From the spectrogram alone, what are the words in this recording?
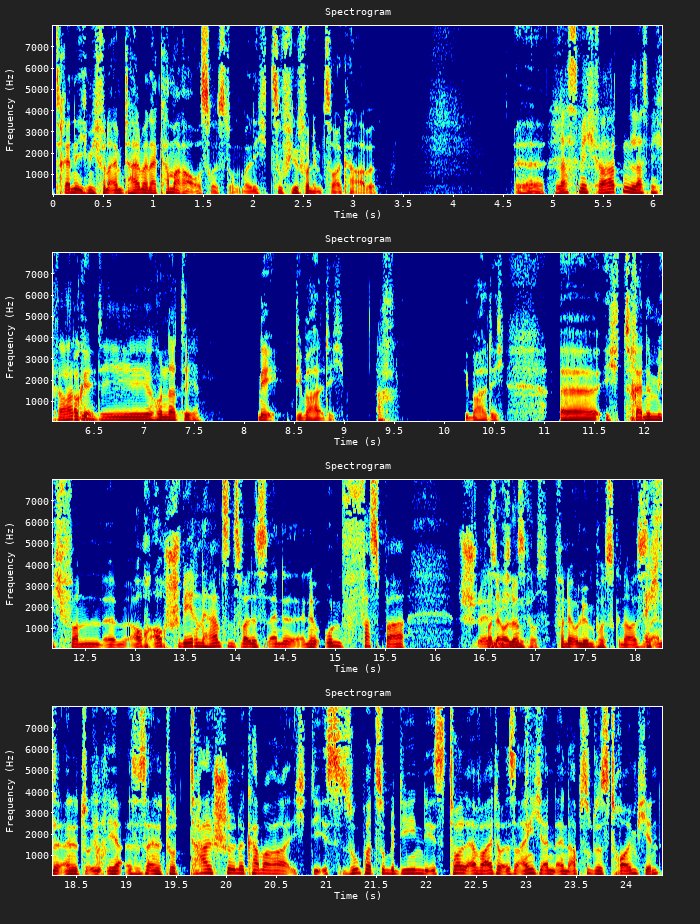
trenne ich mich von einem Teil meiner Kameraausrüstung, weil ich zu viel von dem Zeug habe. Äh, Lass mich raten, lass mich raten, Okay. die 100D. nee, die behalte ich. Ach, Die behalte ich. Äh, ich trenne mich von ähm, auch auch schweren Herzens, weil es eine eine unfassbar Von der Olympus. Von der Olympus, genau. Es ist eine, eine ja, es ist eine total schöne Kamera. Ich, die ist super zu bedienen, die ist toll erweitert, ist eigentlich ein, ein absolutes Träumchen.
